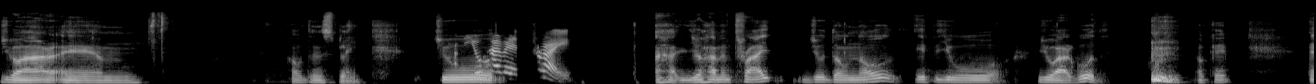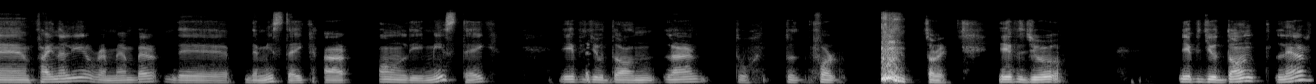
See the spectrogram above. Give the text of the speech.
you are um how to explain? You You haven't tried. uh, you haven't tried you don't know if you you are good. Okay. And finally remember the the mistake are only mistake if you don't learn to to for sorry if you if you don't learn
